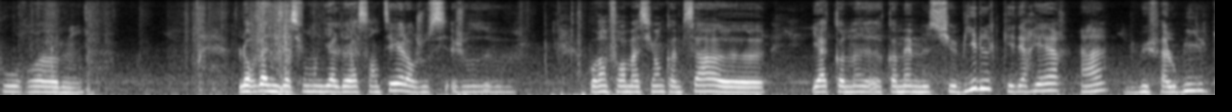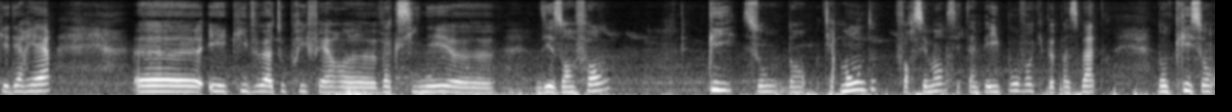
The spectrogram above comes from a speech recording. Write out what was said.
pour euh, l'Organisation mondiale de la santé. Alors, pour information comme ça, euh, il y a quand même Monsieur Bill qui est derrière, hein, Buffalo Bill qui est derrière, et qui veut à tout prix faire vacciner des enfants qui sont dans le tiers-monde, forcément, c'est un pays pauvre qui ne peut pas se battre donc qui sont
